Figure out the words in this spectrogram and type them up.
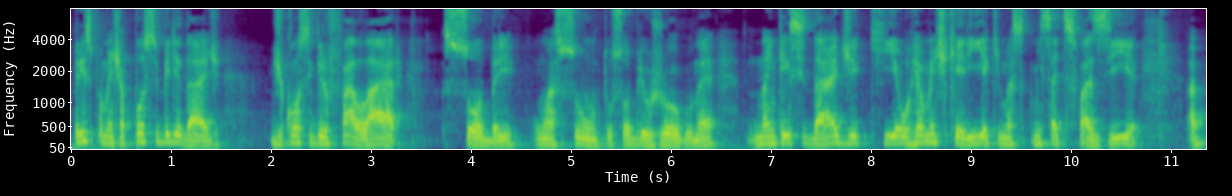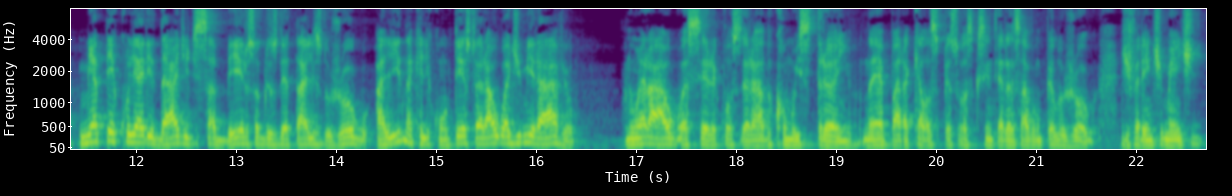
principalmente a possibilidade de conseguir falar sobre um assunto, sobre o jogo, né, na intensidade que eu realmente queria, que me satisfazia. A minha peculiaridade de saber sobre os detalhes do jogo, ali naquele contexto, era algo admirável não era algo a ser considerado como estranho, né, para aquelas pessoas que se interessavam pelo jogo. Diferentemente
